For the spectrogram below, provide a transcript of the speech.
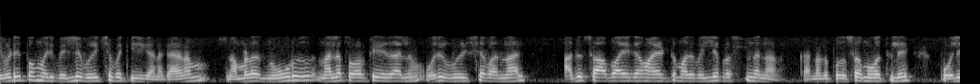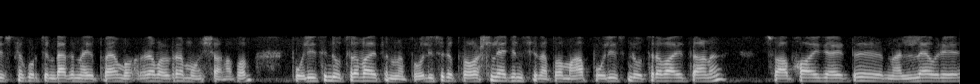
ഇവിടെ ഇപ്പം ഒരു വലിയ വീഴ്ച പറ്റിയിരിക്കുകയാണ്. കാരണം നമ്മൾ നൂറ് നല്ല പ്രവൃത്തി ചെയ്താലും ഒരു വീഴ്ച വന്നാൽ അത് സ്വാഭാവികമായിട്ടും അത് വലിയ പ്രശ്നം തന്നെയാണ്. കാരണം അത് പൊതുസമൂഹത്തിൽ പോലീസിനെ കുറിച്ച് ഉണ്ടാക്കുന്ന അഭിപ്രായം വളരെ വളരെ മോശമാണ്. അപ്പം പോലീസിന്റെ ഉത്തരവാദിത്തമാണ്. പോലീസ് ഒരു പ്രൊഫഷണൽ ഏജൻസിയാണ് അപ്പം ആ പോലീസിന്റെ ഉത്തരവാദിത്തമാണ് സ്വാഭാവികമായിട്ട് നല്ല ഒരു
